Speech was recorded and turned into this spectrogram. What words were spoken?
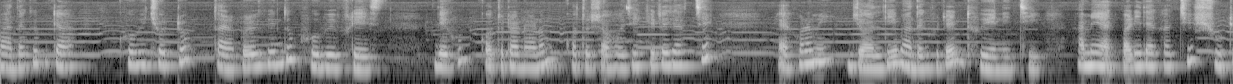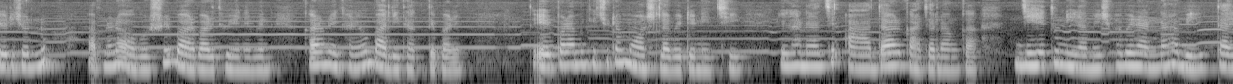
বাঁধাকপিটা খুবই ছোট্ট, তারপরেও কিন্তু খুবই ফ্রেশ দেখুন কতটা নরম, কত সহজেই কেটে যাচ্ছে। এখন আমি জল দিয়ে বাঁধাকপিটা ধুয়ে নিচ্ছি। আমি একবারই দেখাচ্ছি শ্যুটের জন্য। আপনারা অবশ্যই বারবার ধুয়ে নেবেন, কারণ এখানেও বালি থাকতে পারে। তো এরপর আমি কিছুটা মশলা বেটে নিচ্ছি। এখানে আছে আদা আর কাঁচা লঙ্কা। যেহেতু নিরামিষভাবে রান্না হবে, তাই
